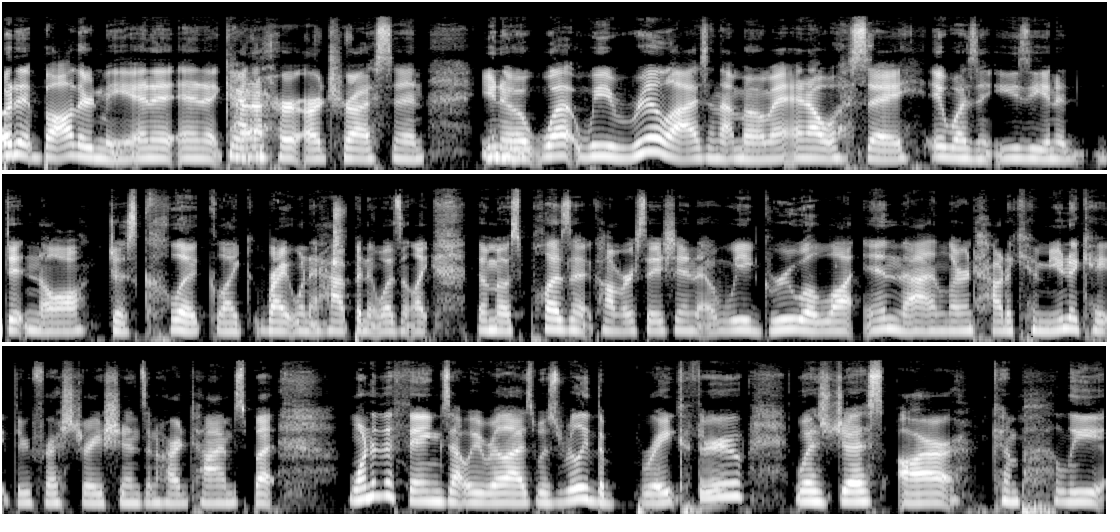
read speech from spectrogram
but it bothered me and it and it kind of Yeah. hurt our trust and you know mm-hmm. what we realized in that moment and i will say it wasn't easy and it didn't all just click like right when it happened. It wasn't like the most pleasant conversation. We grew a lot in that and learned how to communicate through frustrations and hard times but one of the things that we realized was really the breakthrough was just our complete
